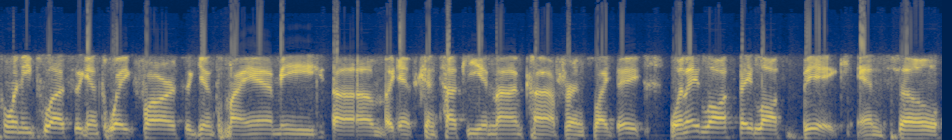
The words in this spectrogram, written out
20 plus against Wake Forest, against Miami, um, against Kentucky in non-conference. Like they, when they lost, they lost big, and so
